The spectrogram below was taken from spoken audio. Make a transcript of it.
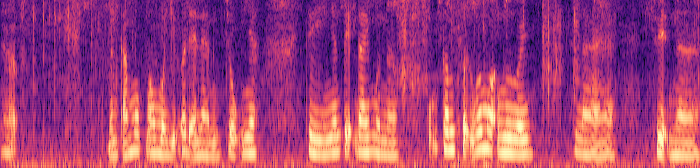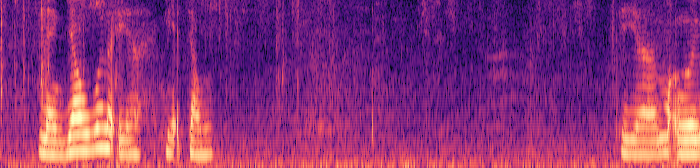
Đó cả cắm một bông ở giữa để làm trụ nha. Thì nhân tiện đây mình à, cũng tâm sự với mọi người là chuyện là nàng dâu với lại à, mẹ chồng. Thì uh, mọi người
